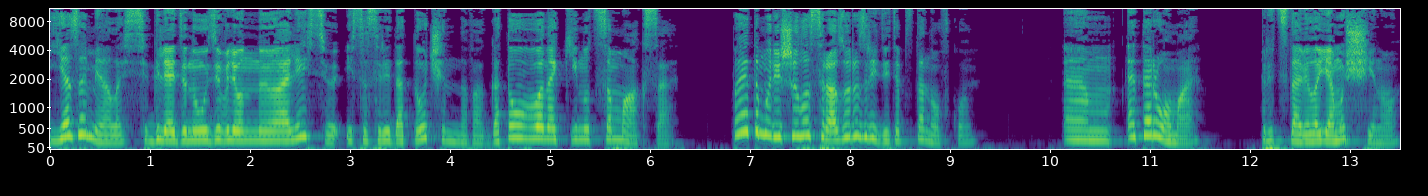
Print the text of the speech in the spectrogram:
Я замялась, глядя на удивленную Олесю и сосредоточенного, готового накинуться Макса — поэтому решила сразу разрядить обстановку. «Эм, это Рома», — представила я мужчину.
